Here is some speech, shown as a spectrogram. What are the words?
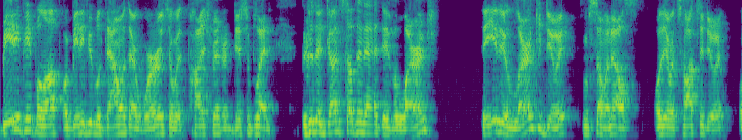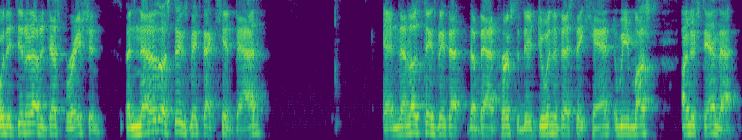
beating people up or beating people down with our words or with punishment or discipline because they've done something that they've learned. They either learned to do it from someone else or they were taught to do it or they did it out of desperation. But none of those things make that kid bad. And none of those things make that the bad person. They're doing the best they can. And we must understand that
